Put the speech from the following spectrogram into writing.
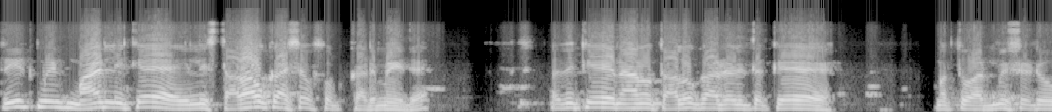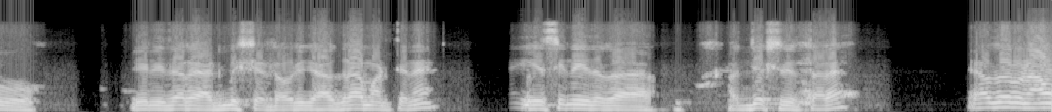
ಟ್ರೀಟ್ಮೆಂಟ್ ಮಾಡಲಿಕ್ಕೆ ಇಲ್ಲಿ ಸ್ಥಳಾವಕಾಶ ಸ್ವಲ್ಪ ಕಡಿಮೆ ಇದೆ. ಅದಕ್ಕೆ ನಾನು ತಾಲೂಕು ಆಡಳಿತಕ್ಕೆ ಮತ್ತು ಅಡ್ಮಿನಿಸ್ಟ್ರೇಟಿವ್ ಏನಿದ್ದಾರೆ ಅಡ್ಮಿನಿಸ್ಟ್ರೇಟರ್ ಅವರಿಗೆ ಆಗ್ರಹ ಮಾಡ್ತೇನೆ. ಎ ಸಿನ ಇದರ ಅಧ್ಯಕ್ಷರಿರ್ತಾರೆ. ಯಾವುದಾದ್ರು ನಾವು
